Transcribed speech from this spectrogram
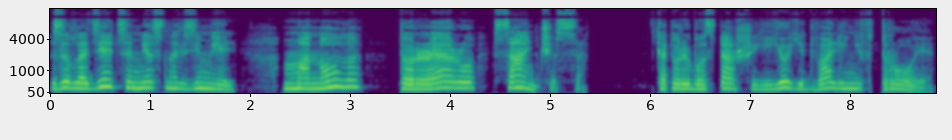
за владельца местных земель Манола Торреро Санчеса, который был старше ее едва ли не втрое.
